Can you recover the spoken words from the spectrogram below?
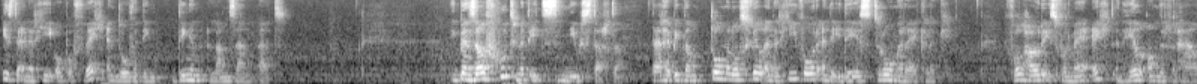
is de energie op of weg en doven ding, dingen langzaam uit. Ik ben zelf goed met iets nieuws starten. Daar heb ik dan tomeloos veel energie voor en de ideeën stromen rijkelijk. Volhouden is voor mij echt een heel ander verhaal.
